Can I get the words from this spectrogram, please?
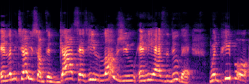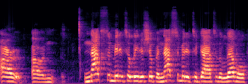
And let me tell you something. God says he loves you and he has to do that. When people are um, not submitted to leadership and not submitted to God to the level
